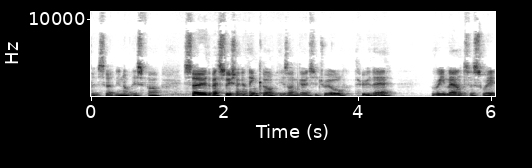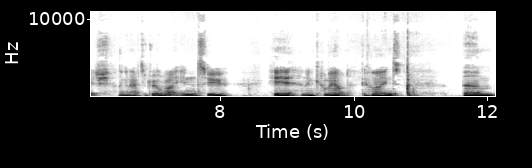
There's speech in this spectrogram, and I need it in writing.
but certainly not this far. So the best solution I can think of is I'm going to drill through there, remount a switch. I'm going to have to drill right into here and then come out behind, um,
